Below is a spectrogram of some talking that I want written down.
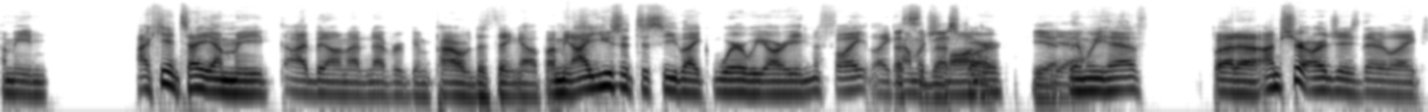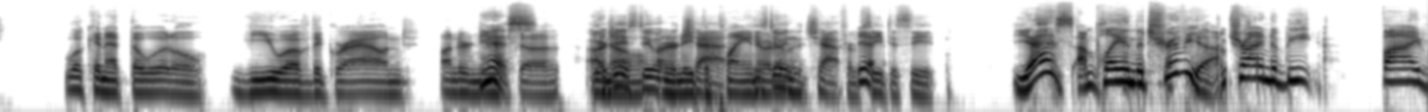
I mean, I can't tell you how many I've been on. I've never been powered the thing up. I mean, I use it to see like where we are in the flight, like That's how much longer part. Yeah. Yeah. than we have. But uh, I'm sure RJ's there, like looking at the little view of the ground underneath Yes. the you RJ's know, doing the underneath chat. plane. He's or doing the chat from Yeah. seat to seat. Yes, I'm playing the trivia. I'm trying to beat five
